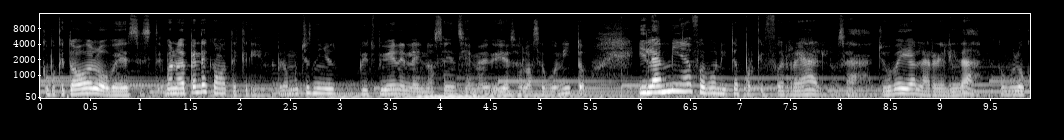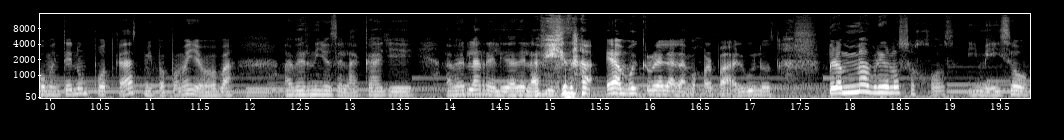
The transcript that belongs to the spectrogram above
como que todo lo ves, este, bueno, depende de cómo te críen, pero muchos niños viven en la inocencia, ¿no? Y eso lo hace bonito. Y la mía fue bonita porque fue real, o sea, yo veía la realidad. Como lo comenté en un podcast, mi papá me llevaba a ver niños de la calle, a ver la realidad de la vida. Era muy cruel a lo mejor para algunos, pero a mí me abrió los ojos y me hizo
